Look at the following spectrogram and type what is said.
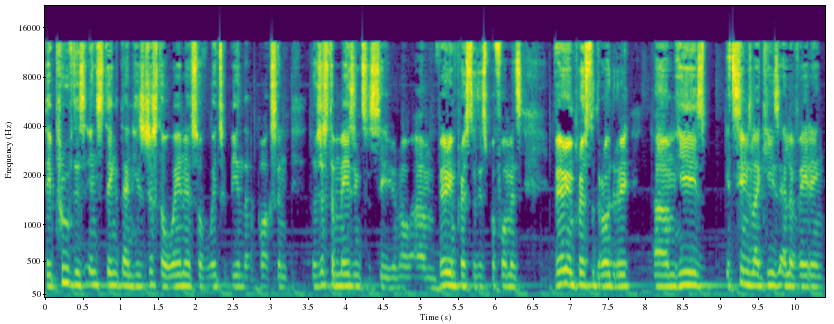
they prove this instinct and his just awareness of where to be in the box. And it was just amazing to see, you know. I'm very impressed with his performance, very impressed with Rodri. Um he's it seems like he's elevating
